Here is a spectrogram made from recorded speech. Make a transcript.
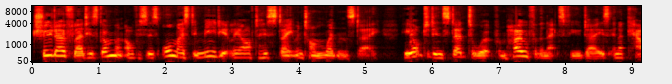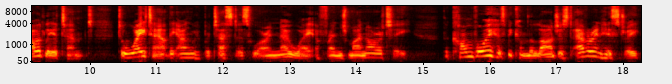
Trudeau fled his government offices almost immediately after his statement on Wednesday. He opted instead to work from home for the next few days in a cowardly attempt to wait out the angry protesters who are in no way a fringe minority. The convoy has become the largest ever in history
